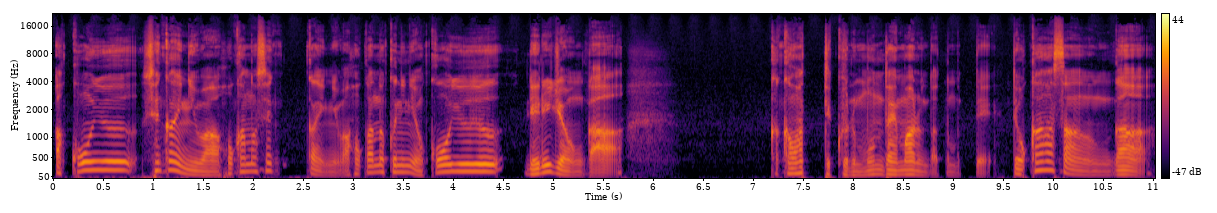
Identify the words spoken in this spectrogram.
あ、こういう世界には、他の世界には、他の国にはこういうレリジョンが、関わってくる問題もあるんだと思って。で、お母さんが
